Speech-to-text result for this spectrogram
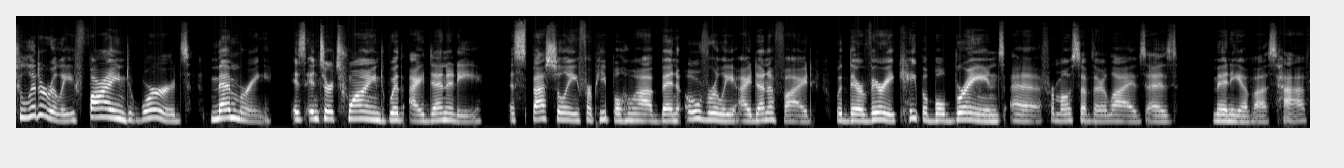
to literally find words. Memory is intertwined with identity, especially for people who have been overly identified with their very capable brains uh, for most of their lives, as many of us have.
